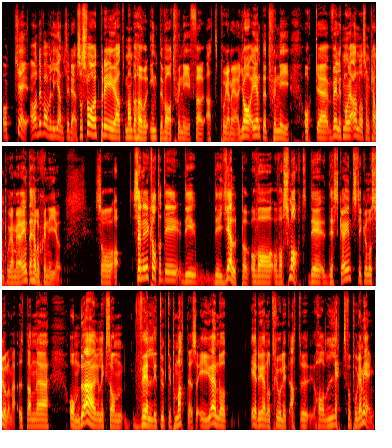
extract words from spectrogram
Okej, okay, ja det var väl egentligen det. Så svaret på det är ju att man behöver inte vara ett geni för att programmera. Jag är inte ett geni, och eh, väldigt många andra som kan programmera är inte heller genier. Så ja. Sen är det klart att det, det, det hjälper att vara, att vara smart. Det, det ska jag inte sticka under stolen med. Utan eh, om du är liksom väldigt duktig på matte så är ju ändå är det ju ändå troligt att du har lätt för programmering.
